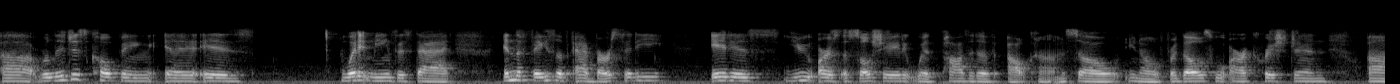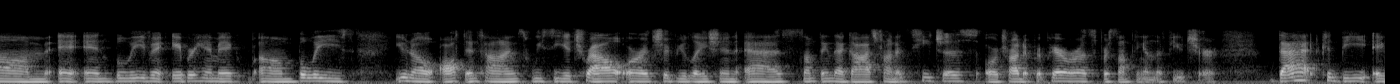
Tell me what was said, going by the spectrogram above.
uh, religious coping is what it means is that in the face of adversity, it is you are associated with positive outcomes. So, you know, for those who are Christian um, and, and, believe in Abrahamic um, beliefs, you know, oftentimes we see a trial or a tribulation as something that God's trying to teach us or try to prepare us for something in the future. That could be a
